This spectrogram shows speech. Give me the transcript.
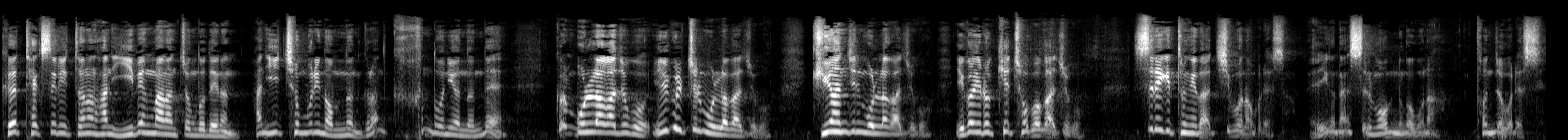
그 tax return은 한 200만 원 정도 되는 한 2천 불이 넘는 그런 큰 돈이었는데 그걸 몰라가지고 읽을 줄 몰라가지고 귀한 줄 몰라가지고 이걸 이렇게 접어가지고 쓰레기통에다 집어넣어 버렸어. 이거 난 쓸모없는 거구나. 던져버렸어요.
